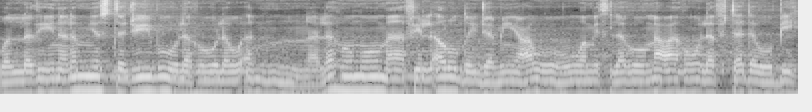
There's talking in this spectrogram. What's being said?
والذين لم يستجيبوا له لو أن لهم ما في الأرض جميعا ومثله معه لافتدوا به.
